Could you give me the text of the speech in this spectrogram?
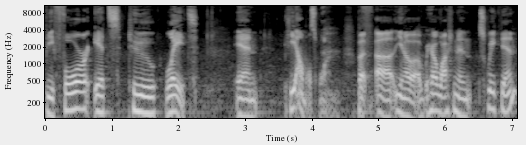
Before It's Too Late. And he almost won. But, uh, you know, Harold Washington squeaked in,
